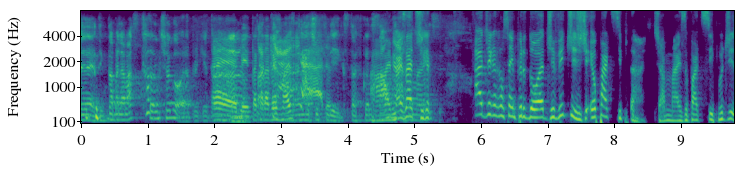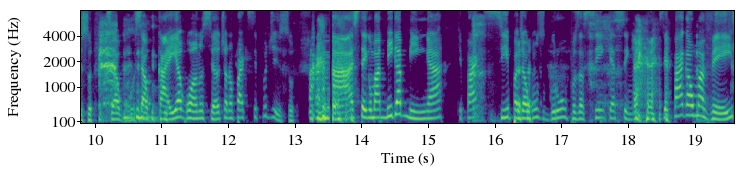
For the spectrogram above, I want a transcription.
é, tem que trabalhar bastante agora, porque tá, É, bem, tá cada vez mais caro. a Netflix, tá ficando Ai, salgado, mas a dica- mas- A dica que eu sempre dou é dividir. Eu participo. Ai, jamais eu participo disso. Se, algum, se algum- cair algum anunciante, eu não participo disso. Mas tem uma amiga minha que participa de alguns grupos, assim, que assim, você paga uma vez,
